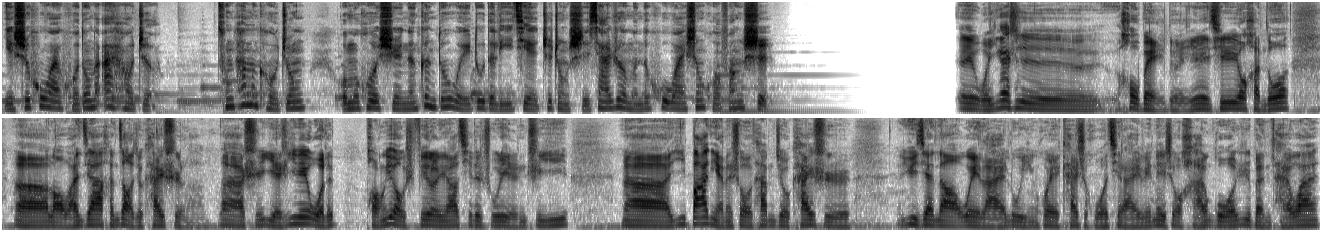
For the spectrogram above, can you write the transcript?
也是户外活动的爱好者。从他们口中，我们或许能更多维度地理解这种时下热门的户外生活方式。诶，我应该是后辈，对，因为其实有很多，呃，老玩家很早就开始了。那是也是因为我的朋友是飞轮幺七的主理人之一。那一八年的时候，他们就开始预见到未来露营会开始火起来，因为那时候韩国、日本、台湾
